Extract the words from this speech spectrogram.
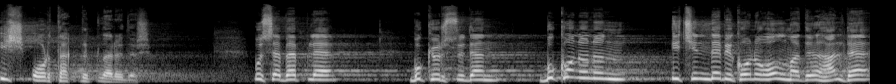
iş ortaklıklarıdır. Bu sebeple bu kürsüden bu konunun içinde bir konu olmadığı halde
